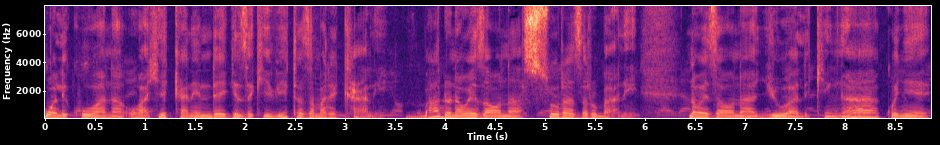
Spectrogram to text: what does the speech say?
walikuwa na uhakika ni ndege za kivita za Marekani. Bado naweza ona sura za rubani, naweza ona jua liking'aa kwenye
